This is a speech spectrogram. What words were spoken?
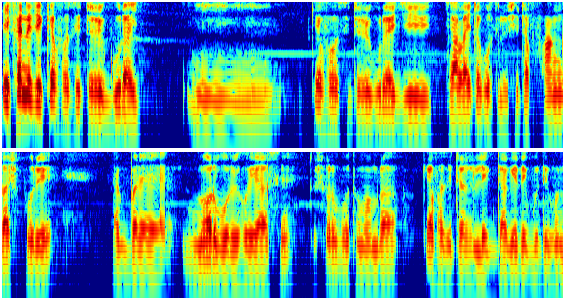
এখানে যে ক্যাপাসিটারের গুড়াই ক্যাপাসিটারের গুড়াই যে জ্বালাইটা করছিল সেটা ফাঙ্গাস পরে একবারে নরবরে হয়ে আছে। তো সর্বপ্রথম আমরা ক্যাপাসিটারের লেগটাকে দেখব। দেখুন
